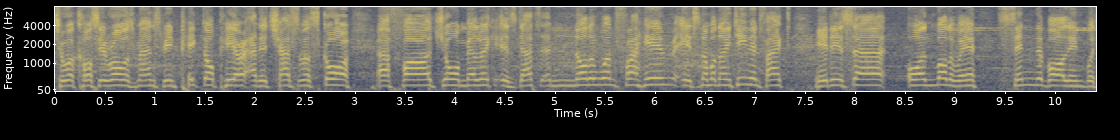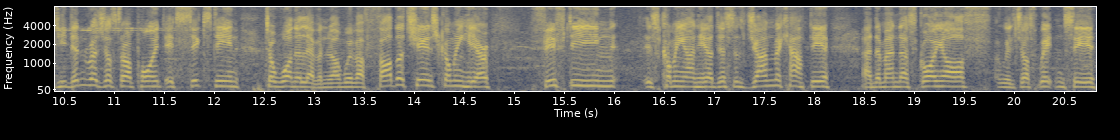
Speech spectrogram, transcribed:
to a Courcey Rovers man. It's been picked up here and a chance of a score uh, for Joe Melrick. Is that another one for him? It's number 19, in fact. It is. Uh, Owen Motherway sending the ball in, but he didn't register a point. It's 16 to 111. Now we have a further change coming here. 15 is coming on here. This is John McCarthy, and the man that's going off. We'll just wait and see.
